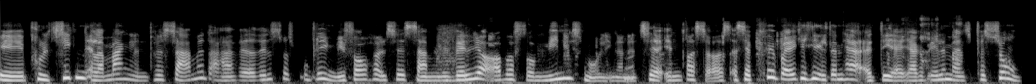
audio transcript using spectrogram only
øh, politikken eller manglen på samme, der har været Venstres problem i forhold til at samle vælgere op og få meningsmålingerne til at ændre sig også. Altså, jeg køber ikke helt den her, at det er Jacob Ellemanns person,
